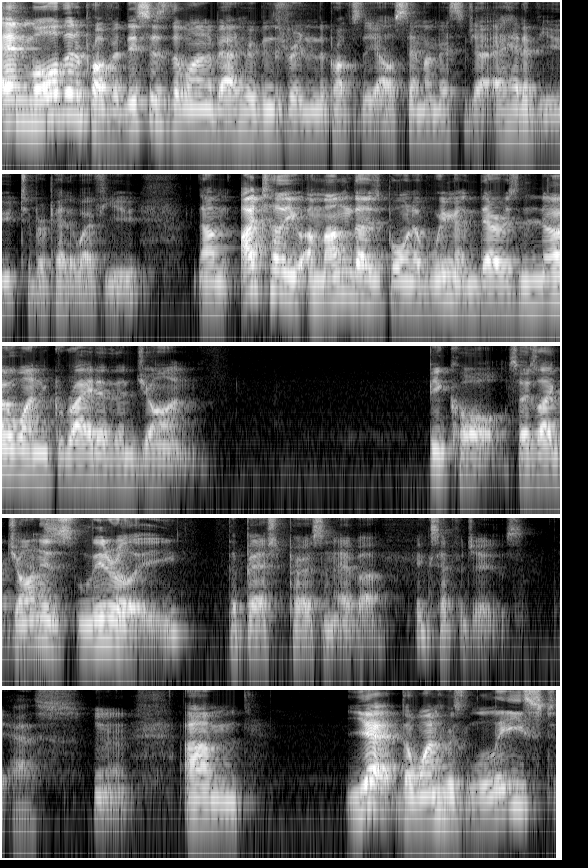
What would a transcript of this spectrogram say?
and more than a prophet, this is the one about is written the prophecy I'll send my messenger ahead of you to prepare the way for you. Um, I tell you, among those born of women, there is no one greater than John. Big call. So it's like John Yes. is literally the best person ever, except for Jesus Yes. you know. Um, yet the one who is least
